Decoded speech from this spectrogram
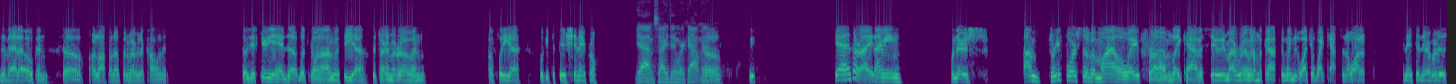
Nevada Open, so or Laughlin Open, whatever they're calling it. So just giving you a heads up what's going on with the uh, the tournament row, and hopefully uh, we'll get to fish in April. Yeah, I'm sorry it didn't work out, man. So yeah, it's all right. I mean, when there's I'm three fourths of a mile away from Lake Havasu in my room, and I'm looking out the window watching whitecaps in the water, and they said there was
